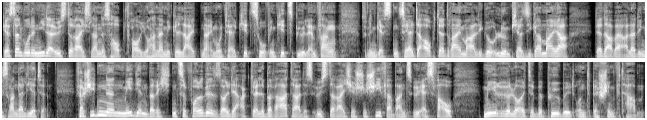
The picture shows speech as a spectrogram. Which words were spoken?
Gestern wurde Niederösterreichs Landeshauptfrau Johanna Mickel-Leitner im Hotel Kitzhof in Kitzbühel empfangen. Zu den Gästen zählte auch der dreimalige Olympiasieger Meyer der dabei allerdings randalierte. Verschiedenen Medienberichten zufolge soll der aktuelle Berater des österreichischen Skiverbands ÖSV mehrere Leute bepöbelt und beschimpft haben.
